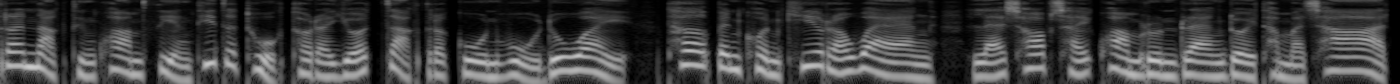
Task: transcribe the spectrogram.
ตระหนักถึงความเสี่ยงที่จะถูกทรยศจากตระกูลหวูด้วย เธอเป็นคนขี้ระแวง และชอบใช้ความรุนแรงโดยธรรมชาติ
